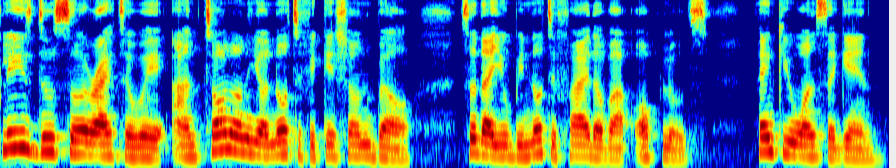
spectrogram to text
please do so right away and turn on your notification bell so that you'll be notified of our uploads. Thank you once again.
